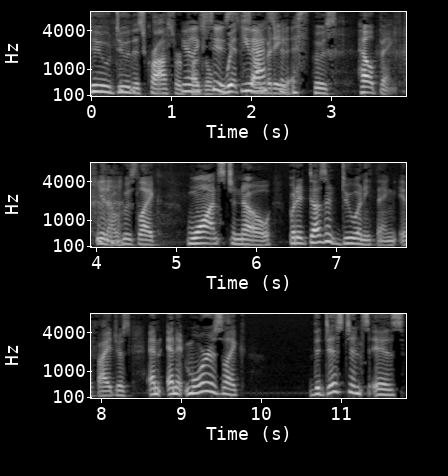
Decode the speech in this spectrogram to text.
to do this crossword like, puzzle "Sus, with you asked for somebody who's helping, you know, who's like wants to know, but it doesn't do anything if I just and and it more is like the distance is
